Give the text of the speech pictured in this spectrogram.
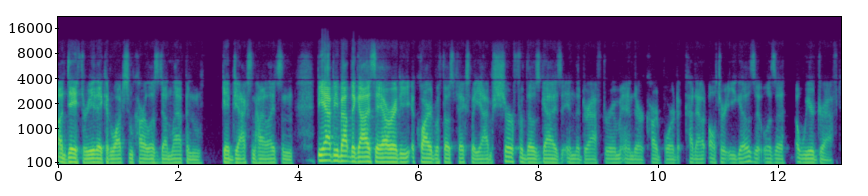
on day three they could watch some Carlos Dunlap and Gabe Jackson highlights and be happy about the guys they already acquired with those picks. But yeah, I'm sure for those guys in the draft room and their cardboard cutout alter egos, it was a, a weird draft.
